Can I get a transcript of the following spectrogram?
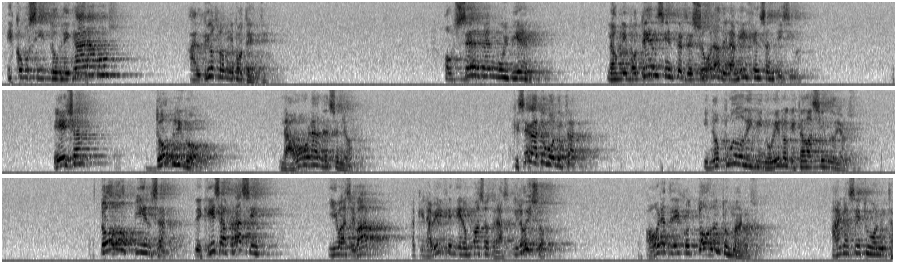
es como si doblegáramos al Dios omnipotente. Observen muy bien la omnipotencia intercesora de la Virgen Santísima. Ella doblegó la hora del Señor. Que se haga tu voluntad. Y no pudo disminuir lo que estaba haciendo Dios. Todos piensan de que esa frase iba a llevar a que la Virgen diera un paso atrás. Y lo hizo. Ahora te dejo todo en tus manos. Hágase tu voluntad.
